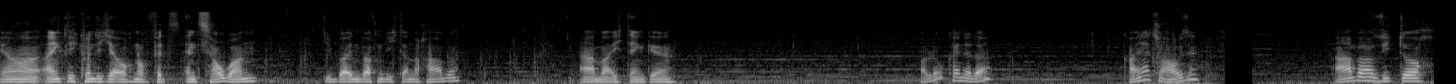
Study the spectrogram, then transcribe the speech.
Ja, eigentlich könnte ich ja auch noch entzaubern. Die beiden Waffen, die ich dann noch habe. Aber ich denke... Hallo, keiner da? Keiner zu Hause? Aber sieht doch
